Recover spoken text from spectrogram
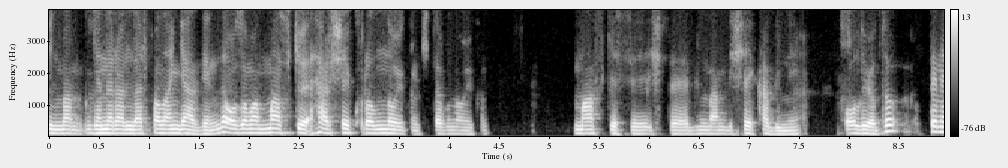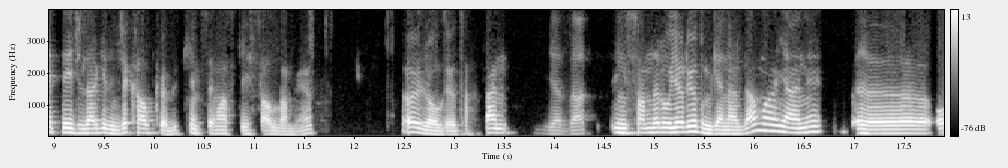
bilmem generaller falan geldiğinde o zaman maske her şey kuralına uygun, kitabına uygun. Maskesi işte bilmem bir şey kabini oluyordu. Denetleyiciler gidince kalkıyordu. Kimse maskeyi sallamıyor. Öyle oluyordu. Ben Ya zaten insanları uyarıyordum genelde ama yani e, o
